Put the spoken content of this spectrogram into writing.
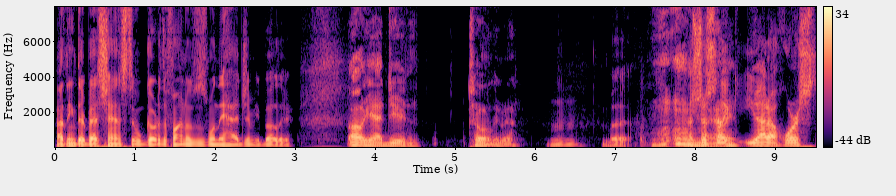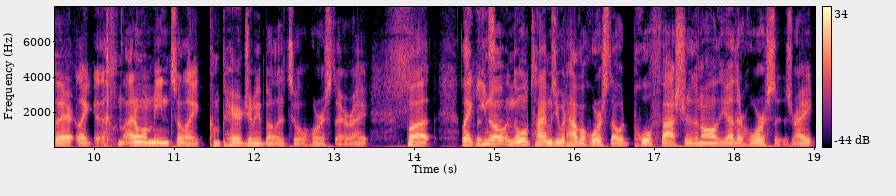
I think their best chance to go to the finals was when they had Jimmy Butler. Oh yeah, dude. Totally, man. Hmm. But It's just my like you had a horse there. Like I don't mean to like compare Jimmy Butler to a horse there, right? But like you know, in the old times, you would have a horse that would pull faster than all the other horses, right?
